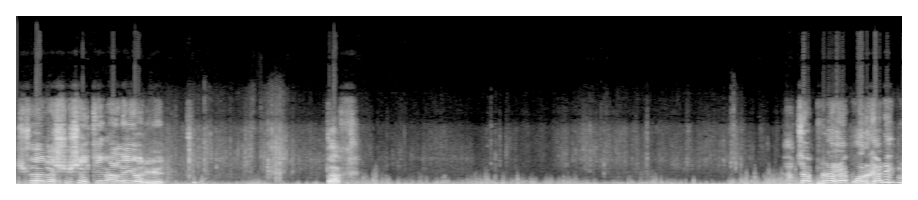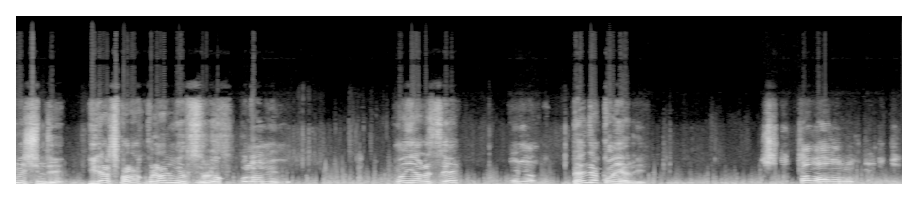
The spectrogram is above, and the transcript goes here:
Şöyle şu şekil alıyor. Bak, Amca bunlar hep organik mi şimdi? İlaç falan kullanmıyorsunuz. yok kullanmıyor. Konyalısın. Onyan. Ben de Konyalıyım. Tamamen organik.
